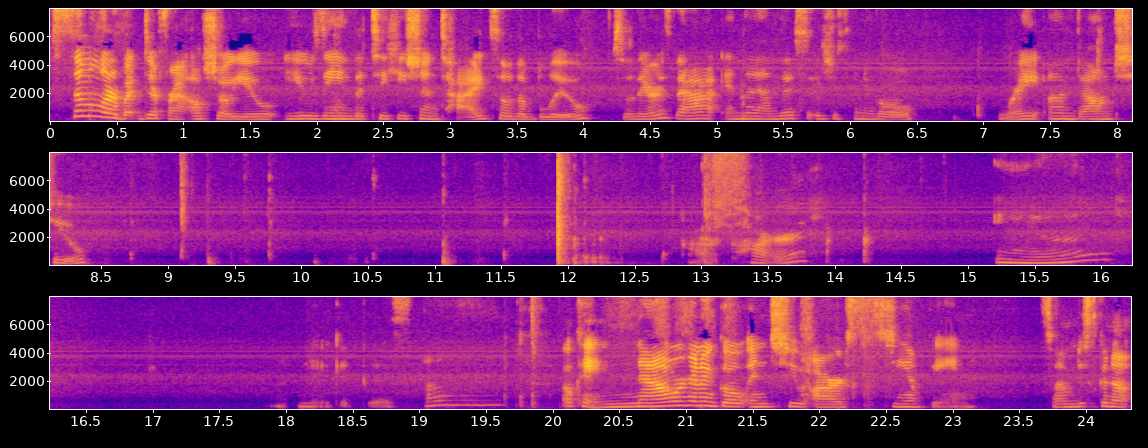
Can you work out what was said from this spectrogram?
similar but different, I'll show you, using the Tahitian Tide, so the blue. So there's that, and then this is just to go right on down to our card. And let me get this on. Okay, now we're to go into our stamping. So I'm just gonna,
